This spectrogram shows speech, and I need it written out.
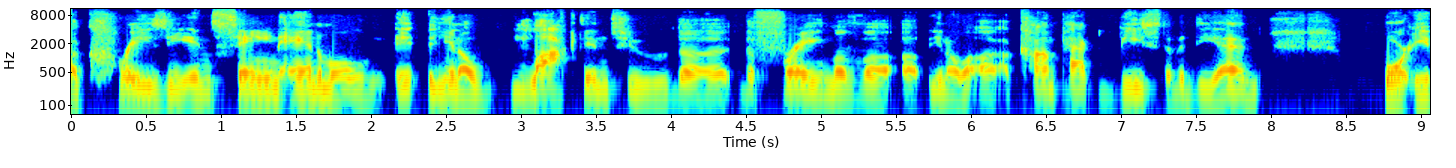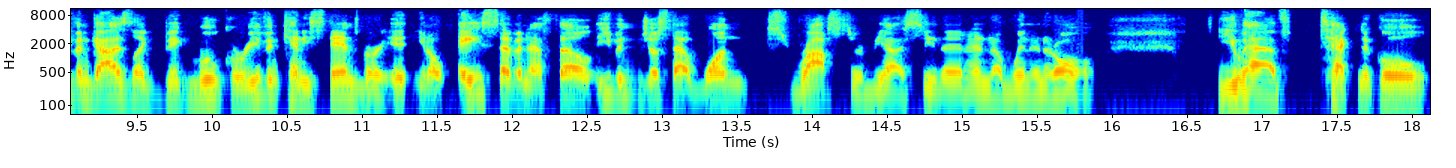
a crazy, insane animal, it, you know, locked into the the frame of a, a you know a, a compact beast of a DN, or even guys like Big Mook or even Kenny Stansbury. It, you know, A7FL, even just that one roster BIC that ended up winning it all. You have technical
